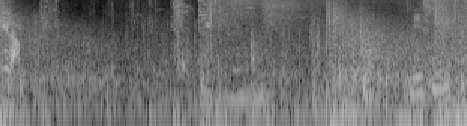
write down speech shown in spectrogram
Heal up. Miss me?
